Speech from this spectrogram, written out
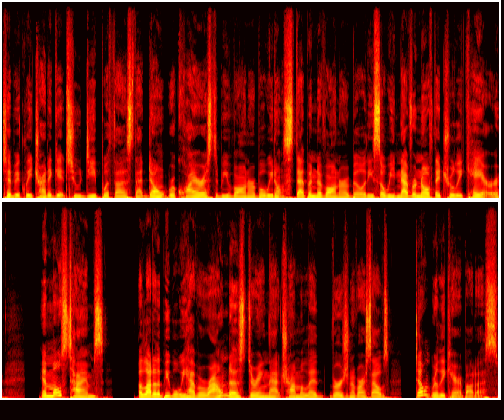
typically try to get too deep with us that don't require us to be vulnerable. We don't step into vulnerability so we never know if they truly care. And most times a lot of the people we have around us during that trauma led version of ourselves don't really care about us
